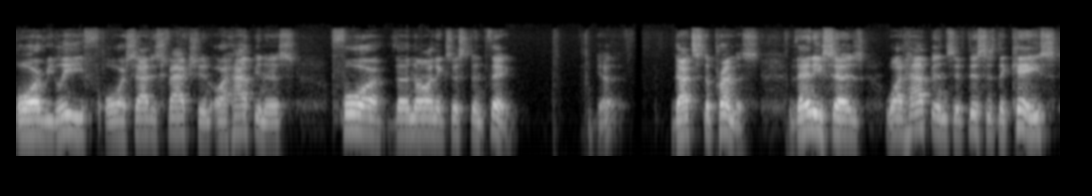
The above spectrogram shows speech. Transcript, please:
or relief or satisfaction or happiness for the non existent thing. Yeah, that's the premise. Then he says, what happens if this is the case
